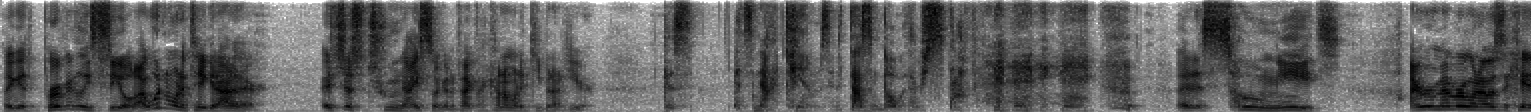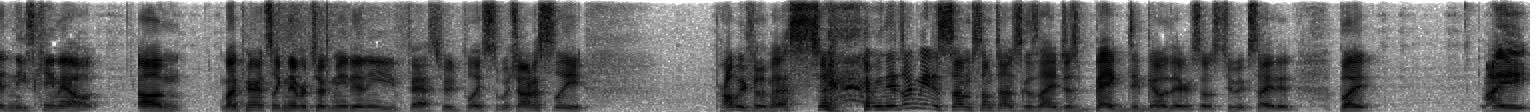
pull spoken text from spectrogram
Like it's perfectly sealed. I wouldn't want to take it out of there. It's just too nice looking. In fact, I kind of want to keep it out here because it's not Kim's and it doesn't go with her stuff. it is so neat. I remember when I was a kid and these came out. Um, my parents like never took me to any fast food places, which honestly, probably for the best. I mean, they took me to some sometimes because I just begged to go there, so I was too excited. But my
